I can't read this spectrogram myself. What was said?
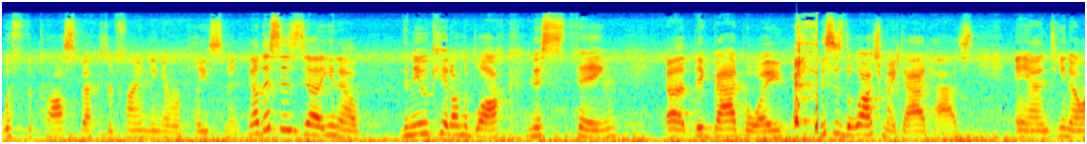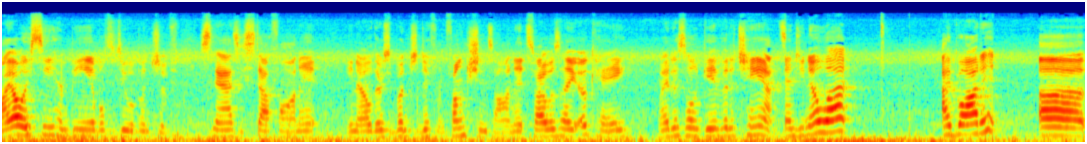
with the prospect of finding a replacement. Now this is, uh, you know, the new kid on the block, Miss Thing, uh, big bad boy. this is the watch my dad has. And, you know, I always see him being able to do a bunch of snazzy stuff on it. You know, there's a bunch of different functions on it. So I was like, okay, might as well give it a chance. And you know what? I bought it. Uh,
